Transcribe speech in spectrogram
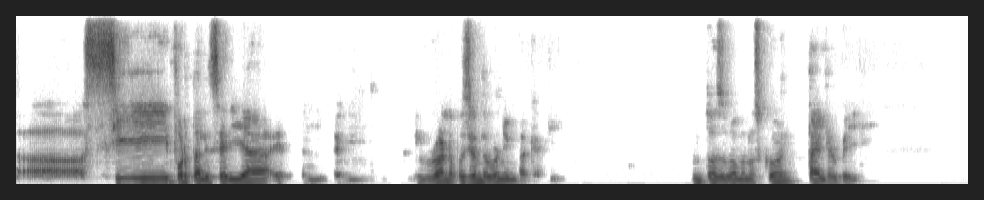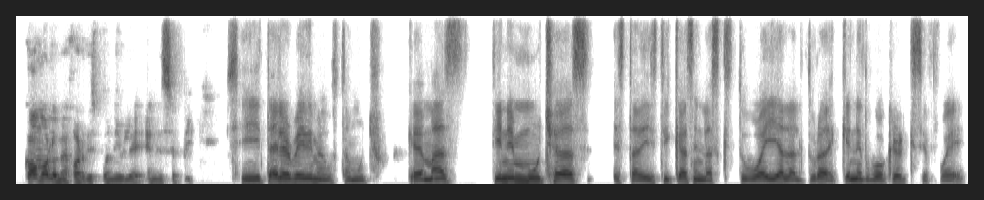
ah, sí fortalecería la posición de running back aquí. Entonces, vámonos con Tyler Bailey como lo mejor disponible en ese pick. Sí, Tyler Beatty me gusta mucho, que además tiene muchas estadísticas en las que estuvo ahí a la altura de Kenneth Walker, que se fue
